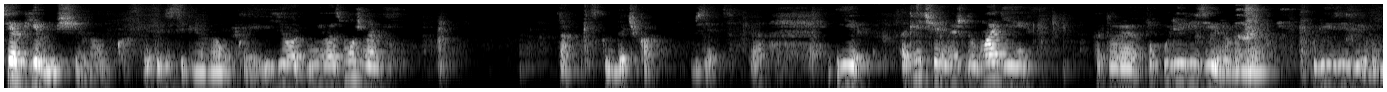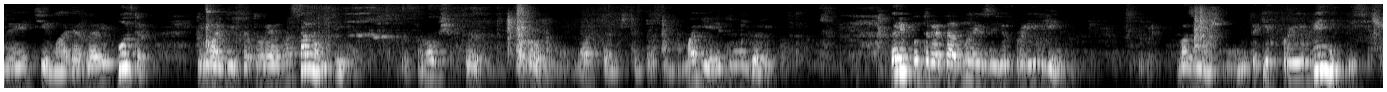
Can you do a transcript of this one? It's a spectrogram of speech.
всеобъемлющая наука, это действительно наука, ее невозможно так, с кондачка взять. Да? И отличие между магией, которая популяризированная, популяризированная тема а Гарри Поттер, и магией, которая на самом деле, она, в общем-то, огромная, да? потому что магия это не Гарри Поттер. Гарри Поттер это одно из ее проявлений, возможно, но таких проявлений тысячи,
